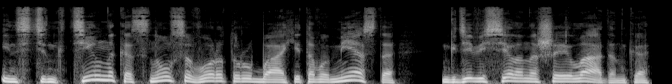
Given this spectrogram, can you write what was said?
инстинктивно коснулся вороту рубахи того места, где висела на шее ладанка,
